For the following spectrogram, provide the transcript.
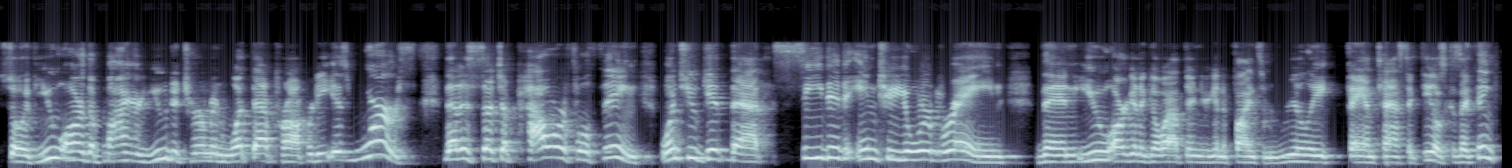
So if you are the buyer, you determine what that property is worth. That is such a powerful thing. Once you get that seeded into your brain, then you are going to go out there and you're going to find some really fantastic deals. Because I think,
